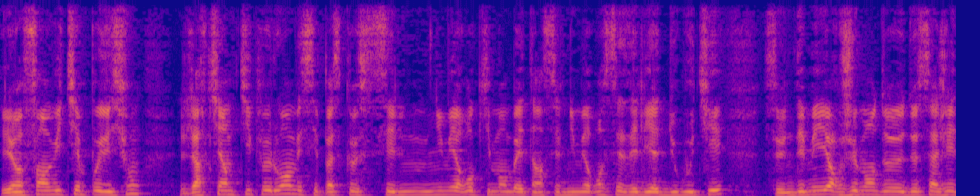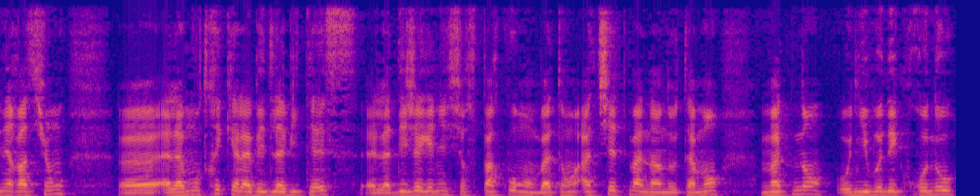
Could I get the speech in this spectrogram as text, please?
Et enfin en huitième position, je la retiens un petit peu loin, mais c'est parce que c'est le numéro qui m'embête. Hein. C'est le numéro 16 Eliade du Goutier. C'est une des meilleures juments de, sa génération. Euh, elle a montré qu'elle avait de la vitesse. Elle a déjà gagné sur ce parcours en battant Hatchetman hein, notamment. Maintenant, au niveau des chronos,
